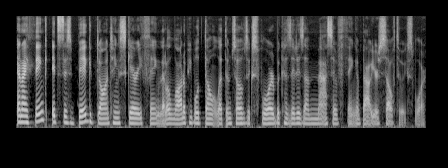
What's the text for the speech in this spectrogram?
And I think it's this big, daunting, scary thing that a lot of people don't let themselves explore because it is a massive thing about yourself to explore.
